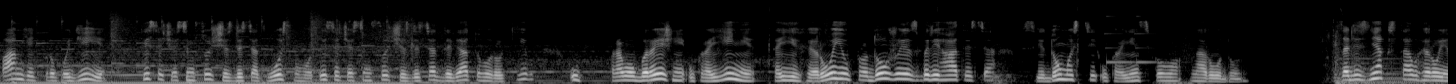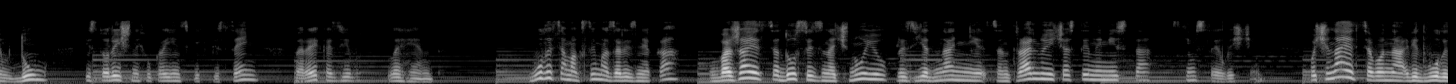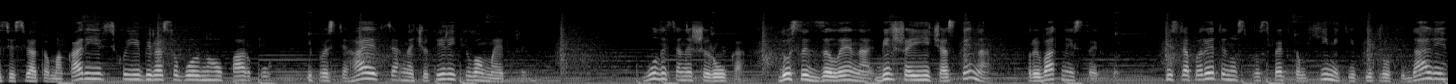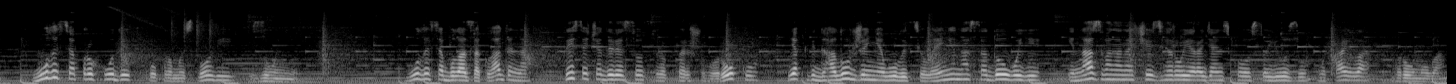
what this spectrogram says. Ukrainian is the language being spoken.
Пам'ять про події 1768-1769 років у правобережній Україні та їх героїв продовжує зберігатися в свідомості українського народу. Залізняк став героєм дум, історичних українських пісень, переказів, легенд. Вулиця Максима Залізняка вважається досить значною при з'єднанні центральної частини міста з Кімселищем. Починається вона від вулиці Свято-Макаріївської біля Соборного парку і простягається на 4 кілометри. Вулиця не широка, досить зелена, більша її частина приватний сектор. Після перетину з проспектом Хіміків і трохи далі вулиця проходить по промисловій зоні. Вулиця була закладена 1941 року як відгалудження вулиці Леніна Садової і названа на честь героя Радянського Союзу Михайла Громова.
